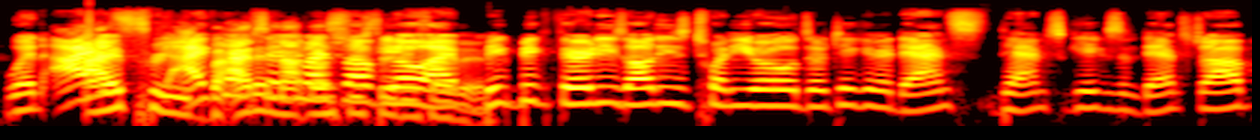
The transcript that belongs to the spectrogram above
When I, pre- I kept I saying to know she was myself, yo, I 37. big big thirties. All these twenty year olds are taking a dance dance gigs and dance jobs.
